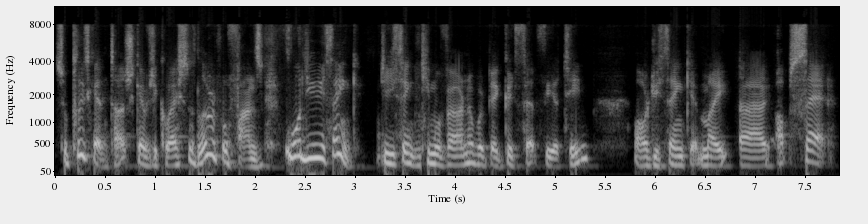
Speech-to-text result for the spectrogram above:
So please get in touch, give us your questions. Liverpool fans, what do you think? Do you think Timo Werner would be a good fit for your team? Or do you think it might uh, upset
